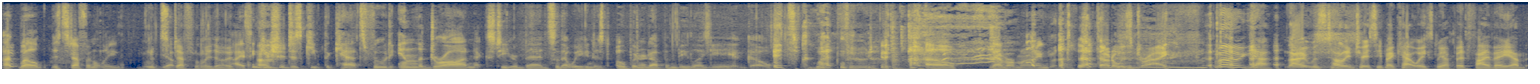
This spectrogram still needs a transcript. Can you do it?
Uh, well, it's definitely. It's yep. definitely though. I think you Um, should just keep the cat's food in the drawer next to your bed, so that way you can just open it up and be like, "Here you go." It's wet food. oh, never mind. I thought it was dry. oh, yeah. I was telling Tracy my cat wakes me up at 5 a.m.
